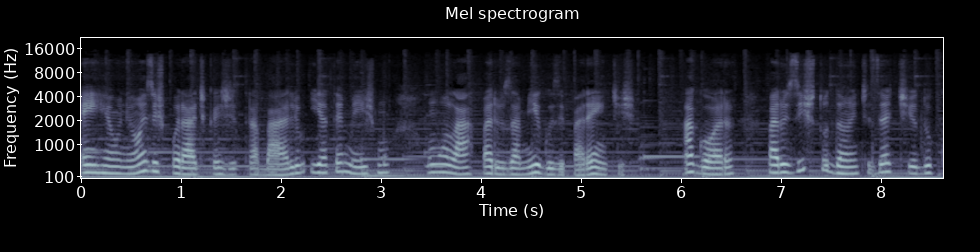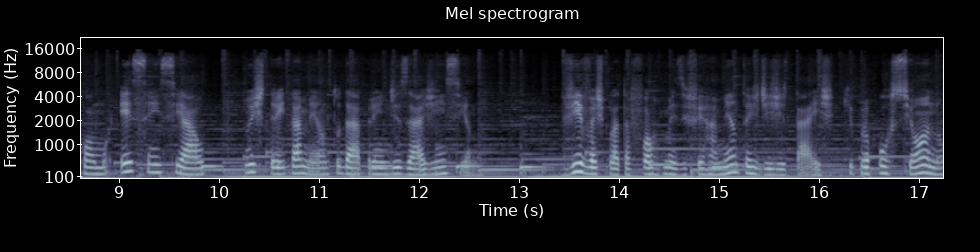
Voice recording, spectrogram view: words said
em reuniões esporádicas de trabalho e até mesmo um olá para os amigos e parentes, agora, para os estudantes, é tido como essencial no estreitamento da aprendizagem e ensino. Viva as plataformas e ferramentas digitais que proporcionam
